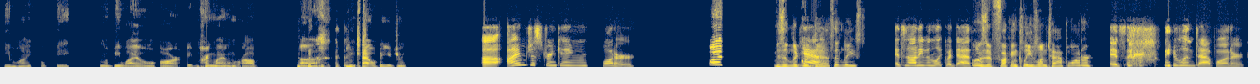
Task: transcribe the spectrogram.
BYOB. I'm a BYOR. Bring my own Rob. Uh, Kat, what are you drinking? Uh, I'm just drinking water. What? Is it liquid Yeah. death at least? It's not even liquid death. What is it? Fucking Cleveland tap water? It's Cleveland tap water.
